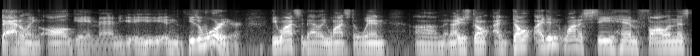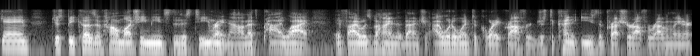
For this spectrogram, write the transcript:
battling all game, man. He, he, and he's a warrior. He wants to battle. He wants to win. Um, and I just don't, I don't, I didn't want to see him fall in this game just because of how much he means to this team right now. And that's probably why, if I was behind the bench, I would have went to Corey Crawford just to kind of ease the pressure off of Robin Lehner.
